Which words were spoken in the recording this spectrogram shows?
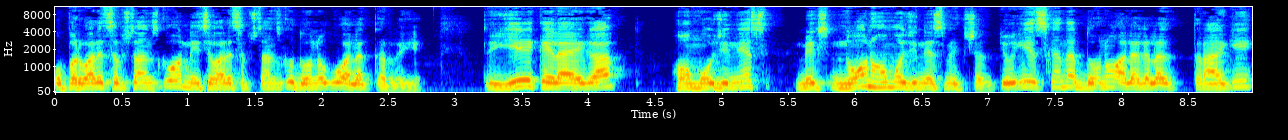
ऊपर वाले सब्सटेंस को और नीचे वाले सब्सटेंस को दोनों को अलग कर रही है। तो ये कहलाएगा homogeneous mix non homogeneous mixture क्योंकि इसके अंदर दोनों अलग अलग तरह की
